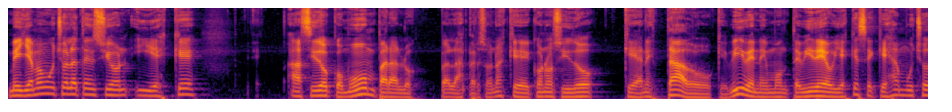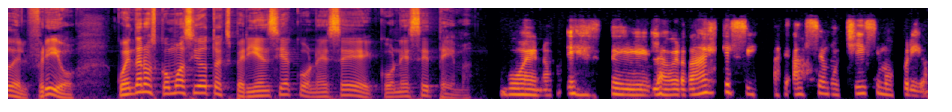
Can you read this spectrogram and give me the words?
me llama mucho la atención y es que ha sido común para, los, para las personas que he conocido que han estado o que viven en Montevideo y es que se quejan mucho del frío. Cuéntanos cómo ha sido tu experiencia con ese, con ese tema. Bueno, este, la verdad es que sí, hace muchísimo frío.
